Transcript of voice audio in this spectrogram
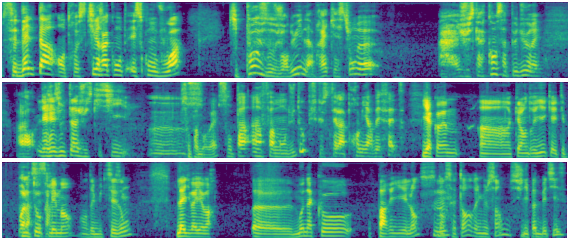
ce delta entre ce qu'il raconte et ce qu'on voit qui pose aujourd'hui la vraie question de ah, jusqu'à quand ça peut durer? Alors les résultats jusqu'ici euh, Sont pas mauvais. sont pas infamants du tout puisque c'était la première défaite. Il y a quand même un calendrier qui a été plutôt clément en début de saison. Là, il va y avoir euh, Monaco, Paris et Lens dans Mhm. cet ordre, il me semble, si je dis pas de bêtises.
